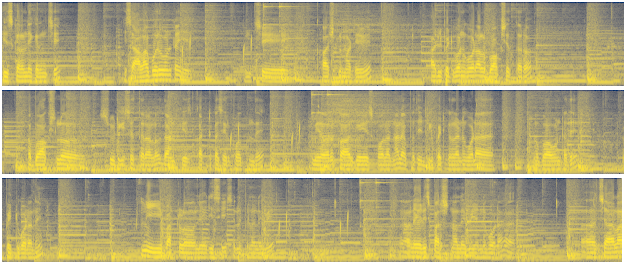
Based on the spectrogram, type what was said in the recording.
తీసుకెళ్ళండి ఇక్కడి నుంచి. ఇవి చాలా బరువు ఉంటాయి. మంచి కాస్ట్లు మాట ఇవి వాటిని పెట్టుకొని కూడా వాళ్ళు బాక్స్ ఇస్తారు. ఆ బాక్స్లో స్వీట్ కేసు ఇస్తారు వాళ్ళు. దానికి కరెక్ట్గా సరిపోతుంది. మీరు ఎవరైనా కార్గో వేసుకోవాలన్నా లేకపోతే ఇంటికి పెట్టుకెళ్ళాలన్నా కూడా బాగుంటుంది. పెట్టుకోవడానికి. ఈ బట్టలు లేడీస్ చిన్నపిల్లలు ఇవి లేడీస్ పర్సనల్ ఇవి అన్నీ కూడా చాలా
